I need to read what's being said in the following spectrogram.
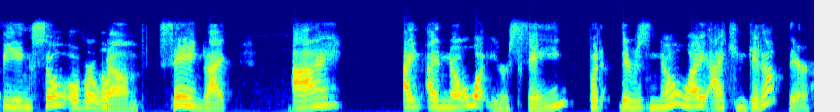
being so overwhelmed, oh. saying like, I, I, I know what you're saying, but there's no way I can get up there.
